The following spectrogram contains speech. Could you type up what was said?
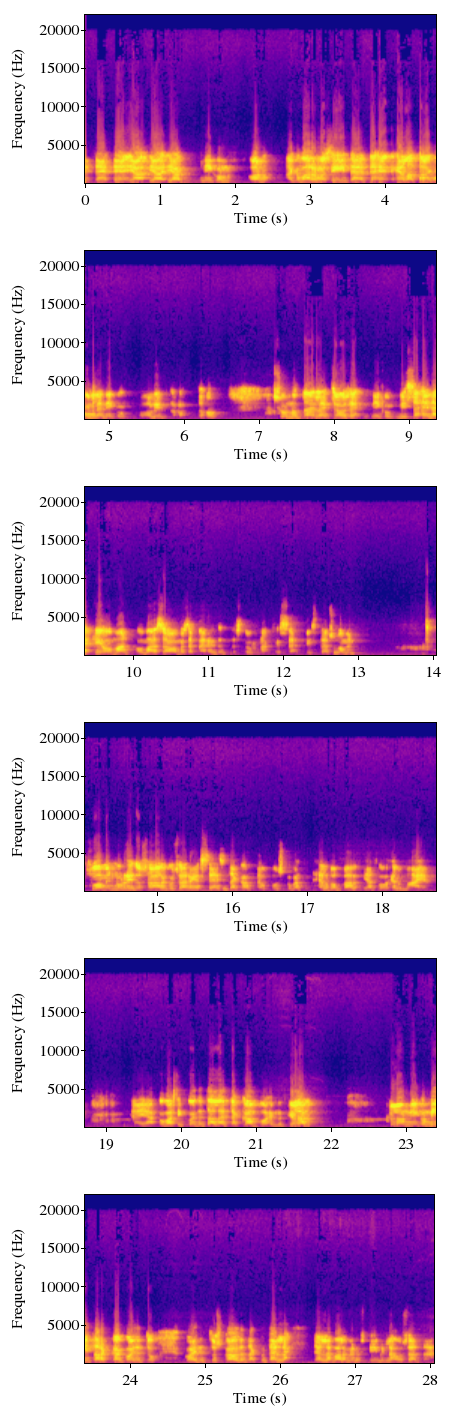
että, että, ja ja, ja niin kuin on aika varma siitä, että he, he lataa kyllä niin kuin olin tuohon sunnuntaille, että se on se, niin kuin, missä he näkee oman, oman saumansa pärjätä tässä turnauksessa, että pistää Suomen Suomen nuri tuossa alkusarjassa ja sitä kautta uskovat helpompaa jatko-ohjelmaa. Ja, ja, ja, kovasti koitetaan laittaa kampoihin, mutta kyllä, kyllä on niin, niin tarkkaan koitettu, koitettu skautata kuin tällä, tällä valmennustiimillä osataan.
